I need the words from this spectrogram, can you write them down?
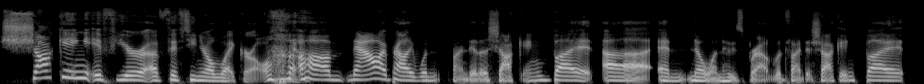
shocking if you're a 15 year old white girl. Yeah. um, now I probably wouldn't find it as shocking, but, uh, and no one who's brown would find it shocking, but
